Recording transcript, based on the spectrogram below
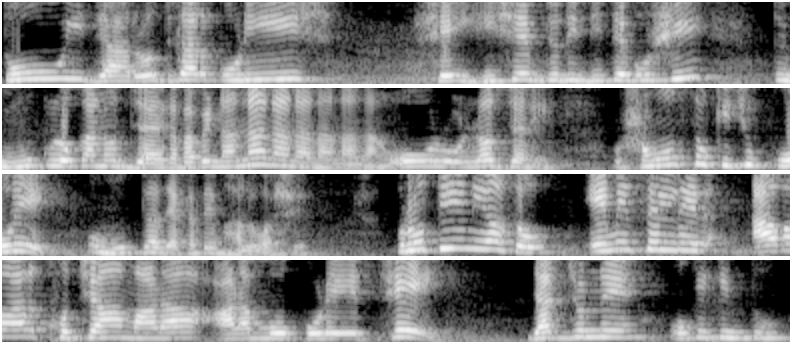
তুই যা রোজগার করিস, সেই হিসেব যদি দিতে বসি, তুই মুখ লোকানোর জায়গা পাবে। না না না না না না না ওর লজ্জা নেই। ও সমস্ত কিছু করে ও মুখটা দেখাতে ভালোবাসে। প্রতিনিয়ত এমএসএলদের আবার খোঁচা মারা আরম্ভ করেছে। যার জন্যে ওকে কিন্তু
